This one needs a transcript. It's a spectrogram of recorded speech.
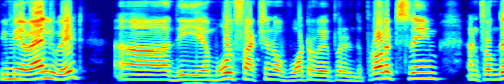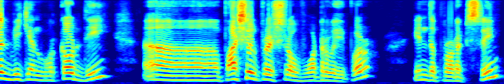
we may evaluate uh, the uh, mole fraction of water vapor in the product stream and from that we can work out the uh, partial pressure of water vapor in the product stream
